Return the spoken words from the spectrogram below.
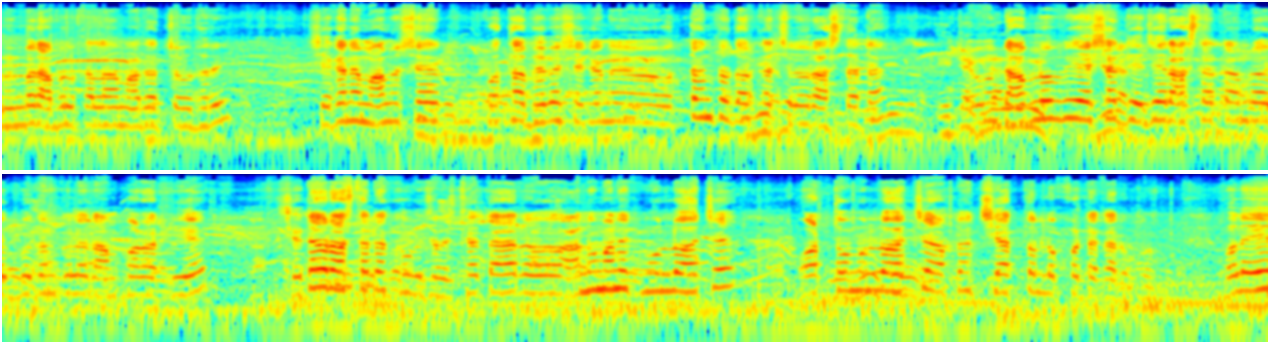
মেম্বার আবুল কালাম আজাদ চৌধুরী। সেখানে মানুষের কথা ভেবে সেখানে অত্যন্ত দরকার ছিল রাস্তাটা। এবং ডাব্লিউবিএসআর যে রাস্তাটা আমরা উদ্বোধন করলাম রামপাড়া টুয়ে সেটাও রাস্তাটা খুবই চলেছে। তার আনুমানিক মূল্য হচ্ছে, অর্থ মূল্য হচ্ছে আপনার ছিয়াত্তর লক্ষ টাকার উপর। ফলে এই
